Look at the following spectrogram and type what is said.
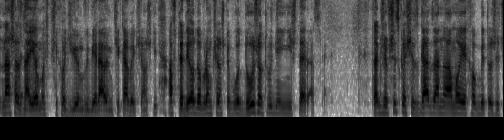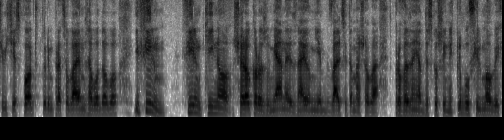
nasza znajomość, przychodziłem, wybierałem ciekawe książki, a wtedy o dobrą książkę było dużo trudniej niż teraz. Także wszystko się zgadza, no a moje hobby to rzeczywiście sport, w którym pracowałem zawodowo i film. Film, kino, szeroko rozumiane, znają mnie bywalcy Tomaszowa z prowadzenia dyskusyjnych klubów filmowych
